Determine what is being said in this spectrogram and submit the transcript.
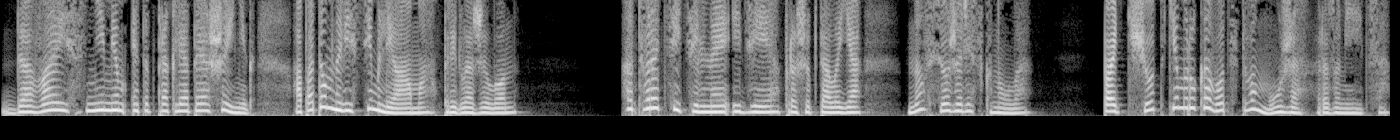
«Давай снимем этот проклятый ошейник, а потом навестим Лиама», — предложил он. «Отвратительная идея», — прошептала я, но все же рискнула. Под чутким руководством мужа, разумеется.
